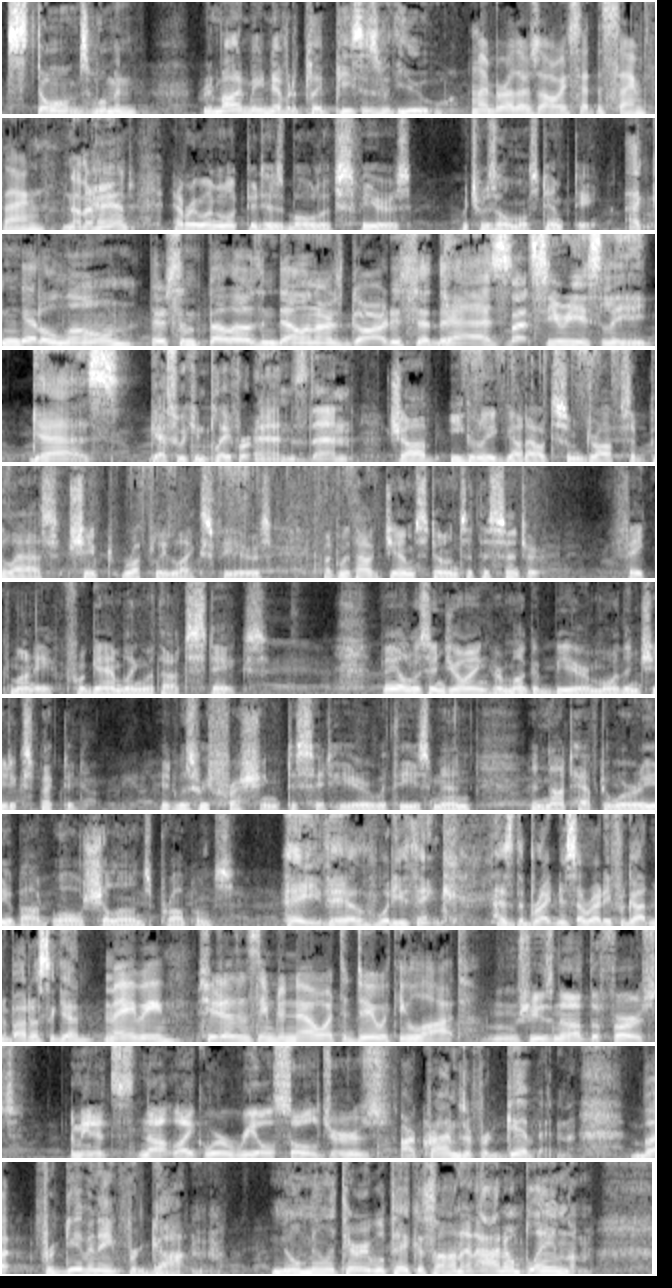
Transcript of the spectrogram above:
Storms, woman. Remind me never to play pieces with you. My brother's always said the same thing. Another hand? Everyone looked at his bowl of spheres, which was almost empty. I can get a loan. There's some fellows in Dalinar's guard who said that. Gaz? But seriously, Gaz. Guess we can play for ends then. Shab eagerly got out some drops of glass shaped roughly like spheres, but without gemstones at the center. Fake money for gambling without stakes. Veil was enjoying her mug of beer more than she'd expected. It was refreshing to sit here with these men and not have to worry about all Shallan's problems. Hey, Veil, what do you think? Has the brightness already forgotten about us again? Maybe. She doesn't seem to know what to do with you lot. Mm, she's not the first. I mean, it's not like we're real soldiers. Our crimes are forgiven, but forgiven ain't forgotten. No military will take us on, and I don't blame them.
